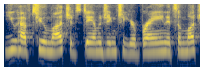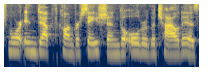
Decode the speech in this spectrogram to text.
you have too much, it's damaging to your brain. It's a much more in-depth conversation the older the child is,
